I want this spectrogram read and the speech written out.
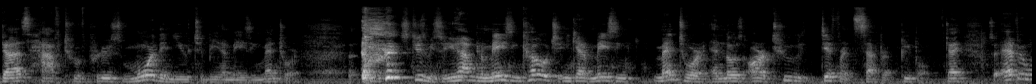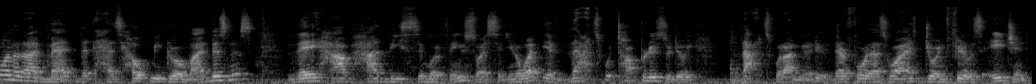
does have to have produced more than you to be an amazing mentor. Excuse me. So you have an amazing coach and you can have an amazing mentor, and those are two different separate people. Okay. So everyone that I've met that has helped me grow my business, they have had these similar things. So I said, you know what? If that's what top producers are doing, that's what I'm going to do. Therefore, that's why I joined Fearless Agent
